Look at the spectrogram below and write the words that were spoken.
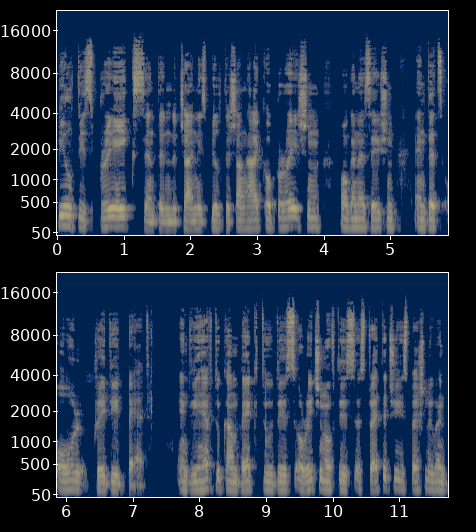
built these BRICS, and then the Chinese built the Shanghai Cooperation Organization, and that's all pretty bad. And we have to come back to this origin of this uh, strategy, especially when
